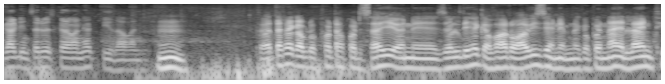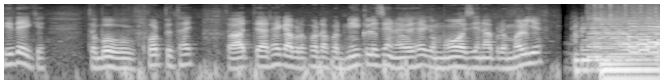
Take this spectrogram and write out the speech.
ગાડીની સર્વિસ કરવાની હતી જવાની. હમ. તો અત્યારે કે આપણે ફટાફટ જઈએ અને જલ્દી હે કે વારો આવી જાય ને એમને કે ના લાઈન થઈ જાય કે તો બહુ ખોટું થાય. તો અત્યારે છે કે આપણે ફટાફટ નીકળી છે ને હવે છે કે મોવા જઈને આપણે મળીએ.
